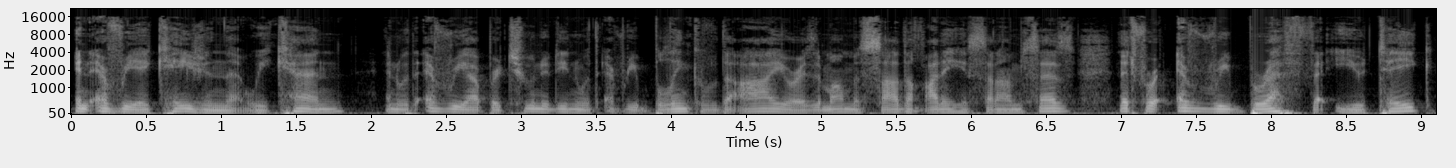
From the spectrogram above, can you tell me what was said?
in every occasion that we can, and with every opportunity and with every blink of the eye, or as Imam Sadiq alayhi salam says, that for every breath that you take,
